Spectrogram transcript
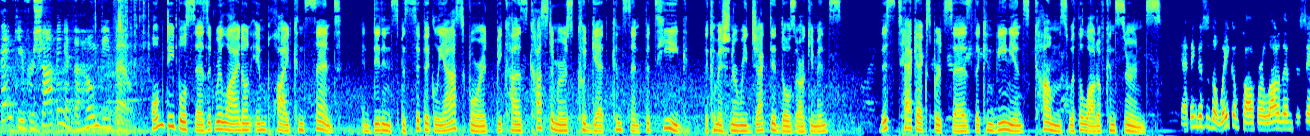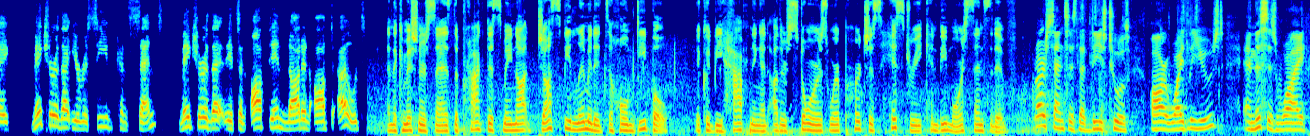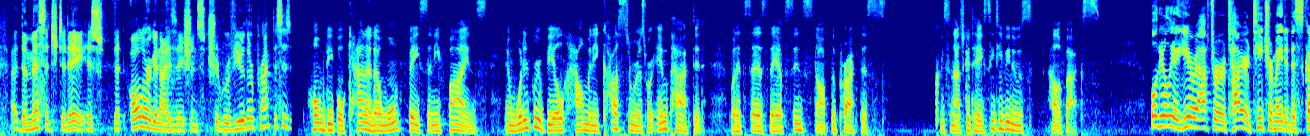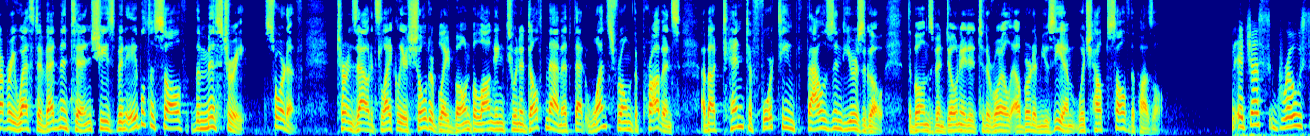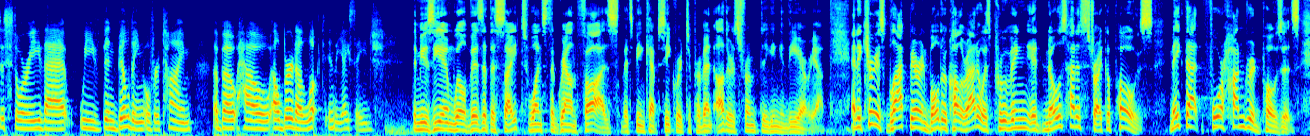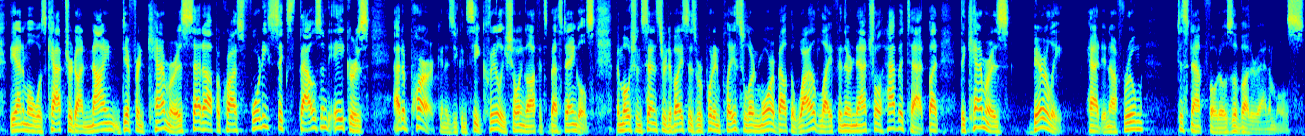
Thank you for shopping at the Home Depot. Home Depot says it relied on implied consent and didn't specifically ask for it because customers could get consent fatigue. The commissioner rejected those arguments. This tech expert says the convenience comes with a lot of concerns. I think this is a wake up call for a lot of them to say make sure that you receive consent make sure that it's an opt in, not an opt out. And the commissioner says the practice may not just be limited to Home Depot. It could be happening at other stores where purchase history can be more sensitive. Our sense is that these tools are widely used And this is why uh, the message today is that all organizations should review their practices. Home Depot Canada won't face any fines and wouldn't reveal how many customers were impacted, but it says they have since stopped the practice. Chris CTV News, Halifax. Well, nearly a year after a retired teacher made a discovery west of Edmonton, she's been able to solve the mystery, sort of. Turns out it's likely a shoulder blade bone belonging to an adult mammoth that once roamed the province about 10 to 14,000 years ago. The bone's been donated to the Royal Alberta Museum, which helped solve the puzzle. It just grows the story that we've been building over time about how Alberta looked in the Ice Age. The museum will visit the site once the ground thaws. It's being kept secret to prevent others from digging in the area. And a curious black bear in Boulder, Colorado is proving it knows how to strike a pose. Make that 400 poses. The animal was captured on nine different cameras set up across 46,000 acres at a park, and as you can see, clearly showing off its best angles. The motion sensor devices were put in place to learn more about the wildlife in their natural habitat, but the cameras barely had enough room to snap photos of other animals.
